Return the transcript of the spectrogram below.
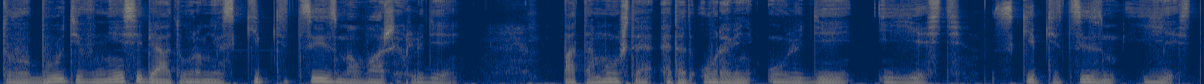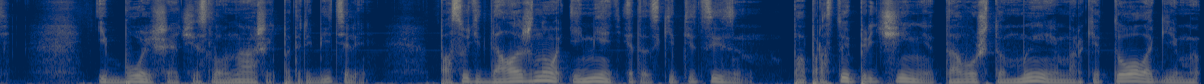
то вы будете вне себя от уровня скептицизма ваших людей. Потому что этот уровень у людей и есть. Скептицизм есть. И большее число наших потребителей, по сути, должно иметь этот скептицизм. По простой причине того, что мы, маркетологи, мы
